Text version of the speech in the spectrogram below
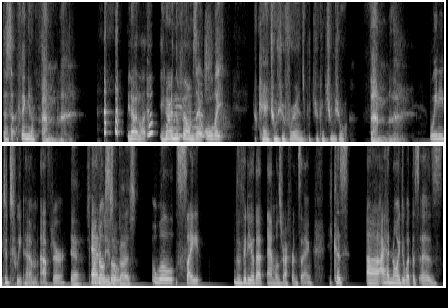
Does that thing, you know, family. You know, like, you know, in the Oh films, they gosh. all they, you can't choose your friends, but you can choose your family. We need to tweet him after. Yeah, it's my And Vin Diesel, guys. We'll cite the video that Am was referencing because Uh, I had no idea what this is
